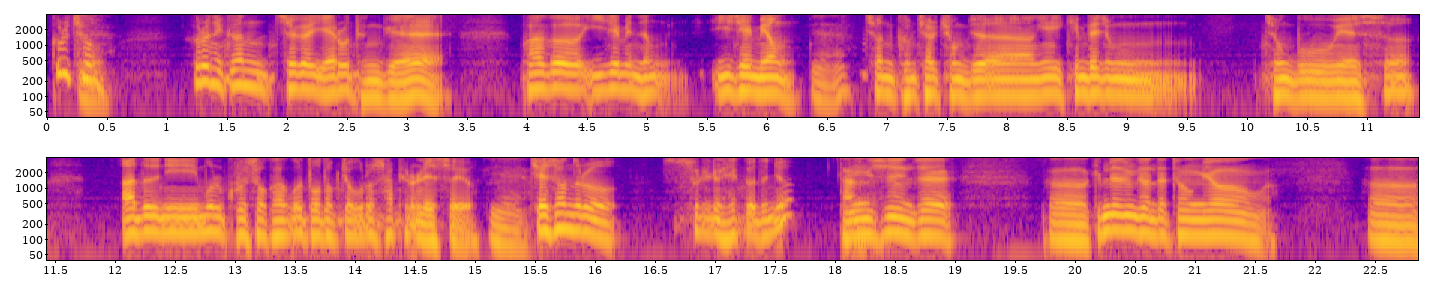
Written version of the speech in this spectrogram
그렇죠. 네. 그러니까 제가 예로 든 게 과거 이재명 정- 이재명 예. 전 검찰총장이 김대중 정부에서 아드님을 구속하고 도덕적으로 사표를 냈어요. 예. 제 손으로 수리를 했거든요. 당시 이제 어, 김대중 전 대통령 어,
